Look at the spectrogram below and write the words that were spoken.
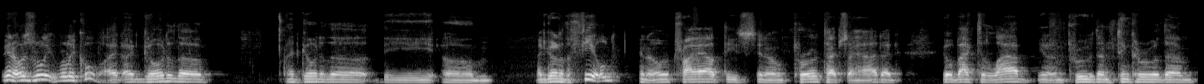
you know it was really really cool. I'd, I'd go to the I'd go to the the um, I'd go to the field, you know, try out these you know prototypes I had. I'd go back to the lab, you know, improve them, tinker with them,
